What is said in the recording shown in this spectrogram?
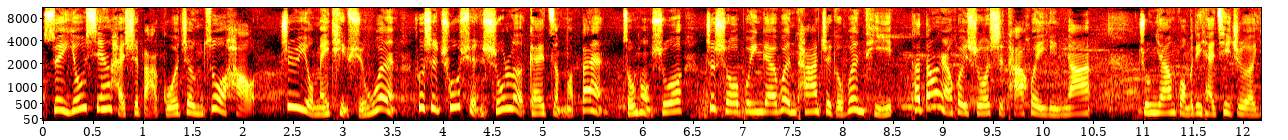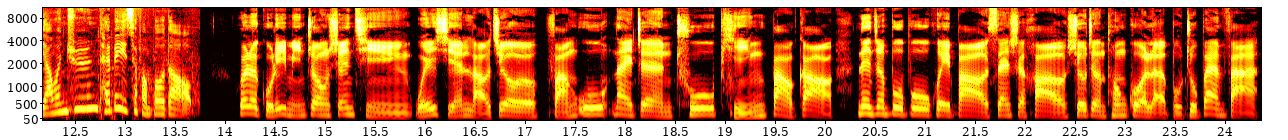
所以优先还是把国政做好。至于有媒体询问，若是初选输了该怎么办，总统说这时候不应该问他这个问题，他当然会说是他会赢啊。中央广播电台记者杨文君台北采访报道。为了鼓励民众申请危险老旧房屋耐震出评报告，内政部部汇报三十号修正通过了补助办法，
